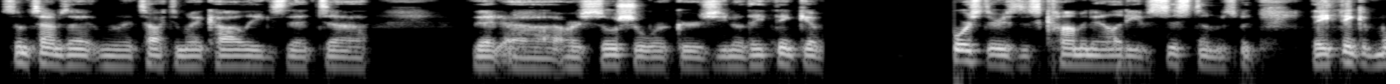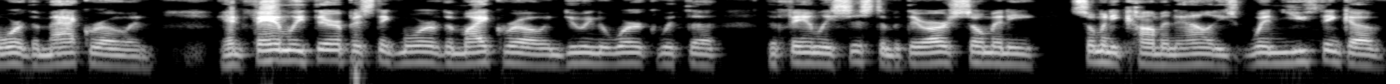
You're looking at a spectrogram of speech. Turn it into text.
sometimes I, when I talk to my colleagues that, uh, that uh, are social workers, you know, they think of, of course, there's this commonality of systems, but they think of more of the macro, and and family therapists think more of the micro and doing the work with the the family system. But there are so many so many commonalities when you think of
